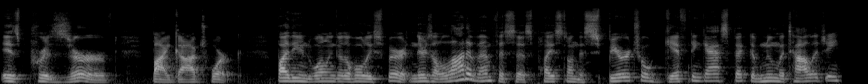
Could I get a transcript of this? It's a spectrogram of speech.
is preserved by God's work, by the indwelling of the Holy Spirit. And there's a lot of emphasis placed on the spiritual gifting aspect of pneumatology,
